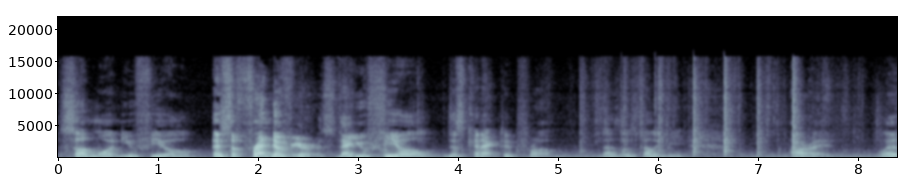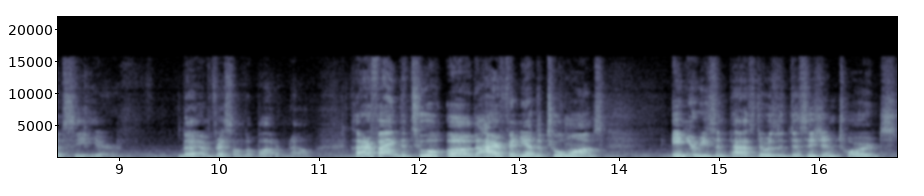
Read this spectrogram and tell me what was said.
Someone you feel it's a friend of yours that you feel disconnected from. That's what it's telling me. Alright. Let's see here. The Empress on the bottom now. Clarifying the two uh the Hierophant, you have the two wands. In your recent past there was a decision towards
